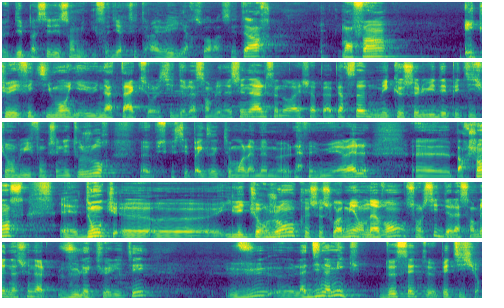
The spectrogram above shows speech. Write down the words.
euh, dépassé les 100 000. Il faut dire que c'est arrivé hier soir assez tard, mais enfin, et qu'effectivement il y a eu une attaque sur le site de l'Assemblée nationale, ça n'aurait échappé à personne, mais que celui des pétitions, lui, fonctionnait toujours, euh, puisque ce n'est pas exactement la même, URL, euh, par chance. donc euh, il est urgent que ce soit mis en avant sur le site de l'Assemblée nationale, vu l'actualité, vu la dynamique de cette pétition.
